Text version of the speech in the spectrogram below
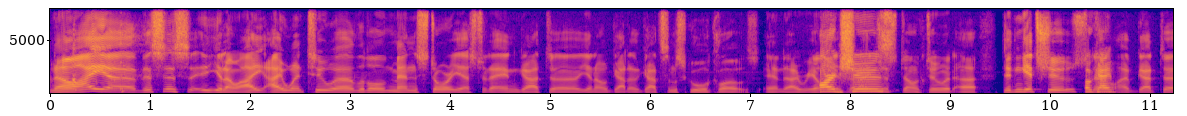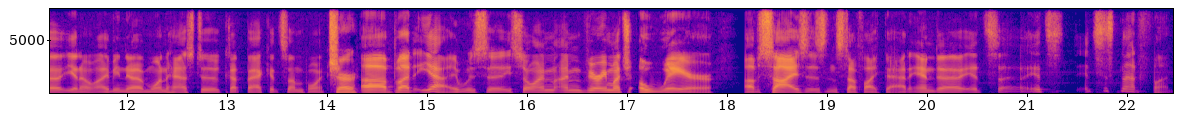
No, I. Uh, this is uh, you know, I I went to a little men's store yesterday and got uh, you know got a, got some school clothes and I realized Hard that shoes? I just don't do it. Uh, didn't get shoes. Okay. No, I've got uh, you know, I mean, uh, one has to cut back at some point. Sure. Uh, but yeah, it was. Uh, so I'm I'm very much aware of sizes and stuff like that, and uh, it's uh, it's it's just not fun.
